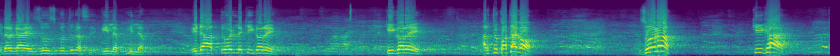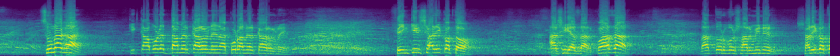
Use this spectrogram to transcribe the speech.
এটার গায়ে জুজ কদুর আছে, গিলাপ গিলাপ। এটা আত্ম হইলে কি করে? কি করে? আর তুই কথা ক। জোরে ক। কি খায়? চুমা খায়। কি কাপড়ের দামের কারণে না কোরআনের কারণে? ফিঙ্কির শাড়ি কত? আশি হাজার। ক হাজার? বা তোর বউ শারমিনের শাড়ি কত?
